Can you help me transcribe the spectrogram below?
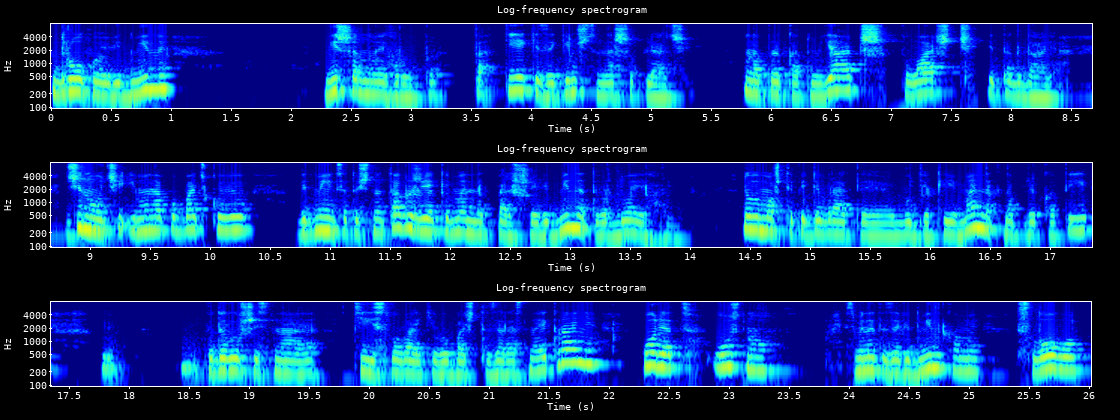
другої відміни мішаної групи, та ті, які закінчуються на шиплячі. Наприклад, м'яч, плащ і так далі. Жіночі імена по батькові відмінюється точно так же, як іменник першої відміни твердої групи. Ну, ви можете підібрати будь-який іменник, наприклад, і подивившись на ті слова, які ви бачите зараз на екрані, поряд усно змінити за відмінками слово.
